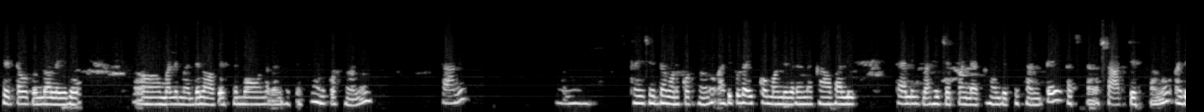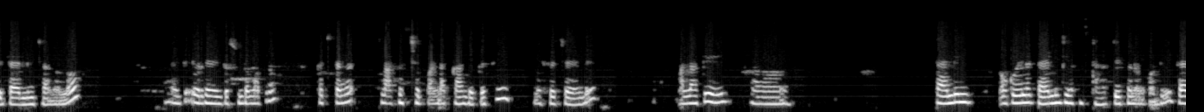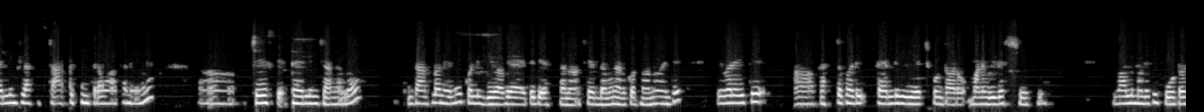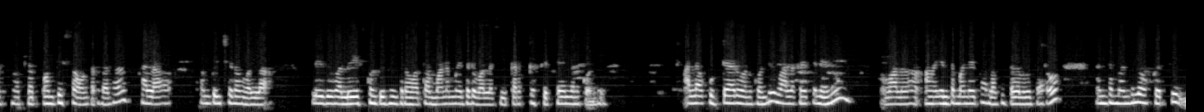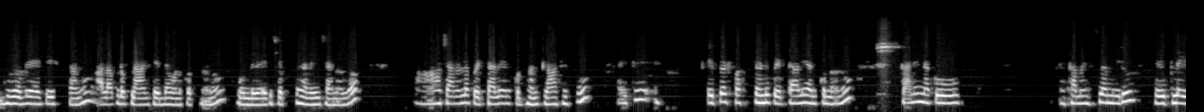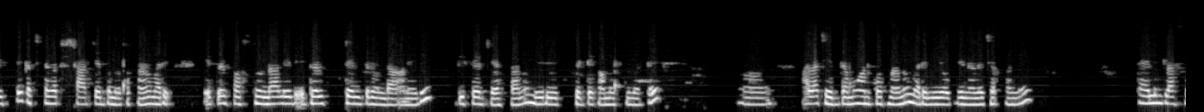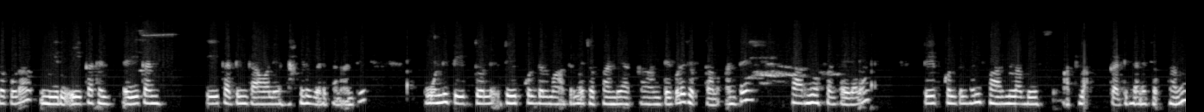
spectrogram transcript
సెట్ అవుతుందో లేదో మళ్ళీ మధ్యలో ఆపేస్తే బాగుండదని చెప్పేసి అనుకుంటున్నాను. కానీ ట్రై చేద్దాం అనుకుంటున్నాను. అది కూడా ఎక్కువ మంది ఎవరైనా కావాలి టైలింగ్ క్లాసెస్ చెప్పండి అక్క అని చెప్పేసి అంటే ఖచ్చితంగా స్టార్ట్ చేస్తాను. అది టైలింగ్ ఛానల్లో. అయితే ఎవరికైనా ఇంట్రెస్ట్ ఉంటే మాత్రం ఖచ్చితంగా క్లాసెస్ చెప్పండి అక్క అని చెప్పేసి మెసేజ్ చేయండి. అలాగే టైలింగ్ ఒకవేళ టైలింగ్ క్లాసెస్ స్టార్ట్ చేశాను అనుకోండి టైలింగ్ క్లాసెస్ స్టార్ట్ చేసిన తర్వాత నేను చేస్తే టైలింగ్ ఛానల్లో దాంట్లో నేను కొన్ని గివ్ అవే అయితే చేస్తాను చేద్దామని అనుకుంటున్నాను. అంటే ఎవరైతే కష్టపడి టైలింగ్ నేర్చుకుంటారో మన వీడియోస్ చేసి వాళ్ళు మనకి ఫొటోస్ అట్లా పంపిస్తూ ఉంటారు కదా. అలా పంపించడం వల్ల లేదు వాళ్ళు వేసుకొని చూసిన తర్వాత మన మెథడ్ వాళ్ళకి కరెక్ట్గా సెట్ అయింది అనుకోండి. అలా కుట్టారు అనుకోండి వాళ్ళకైతే నేను వాళ్ళ ఎంతమంది అయితే అలా కుట్టగలుగుతారో అంతమందిలో ఒకరికి గురవే అయితే ఇస్తాను. అలా కూడా ప్లాన్ చేద్దాం అనుకుంటున్నాను. ముందుగా అయితే చెప్తున్నాను ఈ ఛానల్లో ఆ ఛానల్లో పెట్టాలి అనుకుంటున్నాను క్లాసెస్ అయితే ఏప్రిల్ ఫస్ట్ నుండి పెట్టాలి అనుకున్నాను. కానీ నాకు కమెంట్స్లో మీరు రిప్లై ఇస్తే ఖచ్చితంగా స్టార్ట్ చేద్దాం అనుకుంటున్నాను. మరి ఏప్రిల్ ఫస్ట్ ఉందా లేదు ఏప్రిల్ టెన్త్ ఉందా అనేది డిసైడ్ చేస్తాను. మీరు పెట్టే కామెంట్స్ని బట్టి అలా చేద్దాము అనుకుంటున్నాను. మరి మీ ఒపీనియన్ అనేది చెప్పండి. టైలింగ్ క్లాస్లో కూడా మీరు ఏ కటింగ్ ఏ కన్ ఏ కటింగ్ కావాలి అన్నా కూడా పెడతాను. అంటే ఓన్లీ టేప్తో టేప్ కొలతలు మాత్రమే చెప్పండి అక్క అంటే కూడా చెప్తాను. అంటే ఫార్మర్స్ ఉంటాయి కదా టేప్ కొలతలు కానీ ఫార్ములా బేస్ అట్లా కటింగ్ అనే చెప్తాను.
